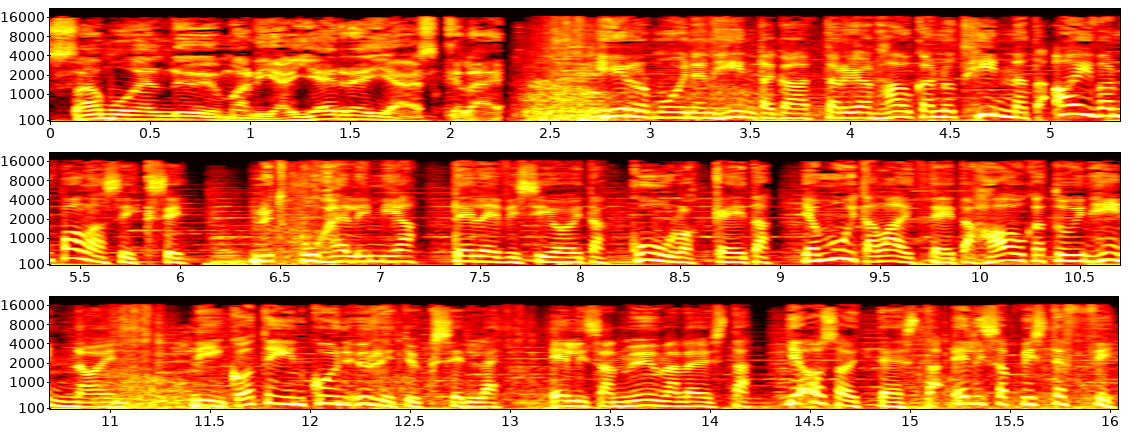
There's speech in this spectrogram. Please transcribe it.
Samuel Nyyman ja Jere Jäskelä. Hirmuinen hintakaattori on haukannut hinnat aivan palasiksi. Nyt puhelimia, televisioita, kuulokkeita ja muita laitteita haukatuin hinnoin. Niin kotiin kuin yrityksille. Elisan myymälöistä ja osoitteesta elisa.fi.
